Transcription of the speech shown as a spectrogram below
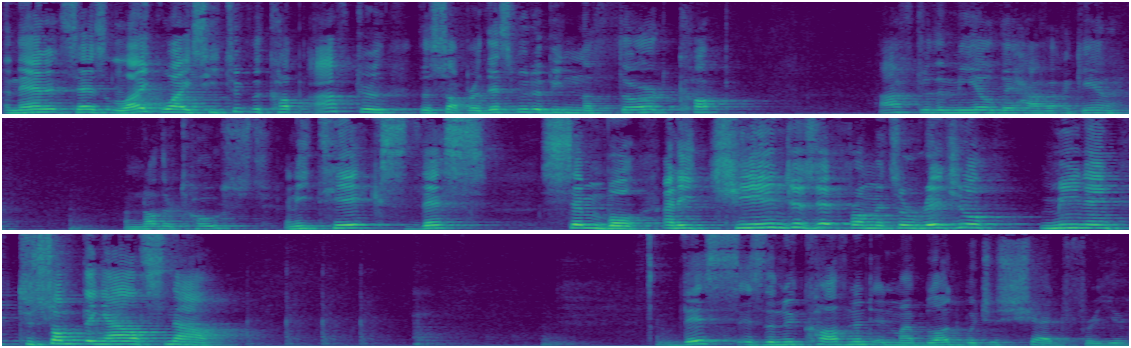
And then it says, likewise, he took the cup after the supper. This would have been the third cup after the meal. They have again another toast. And he takes this symbol and he changes it from its original meaning to something else now. This is the new covenant in my blood which is shed for you.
